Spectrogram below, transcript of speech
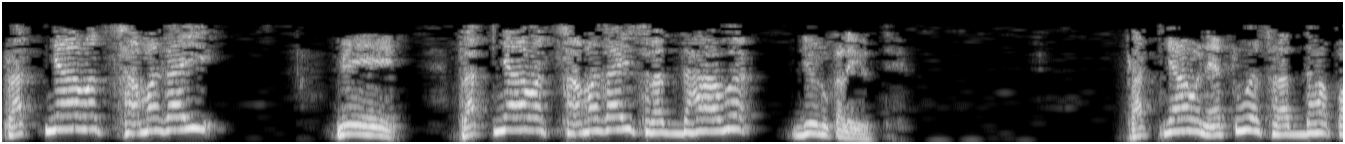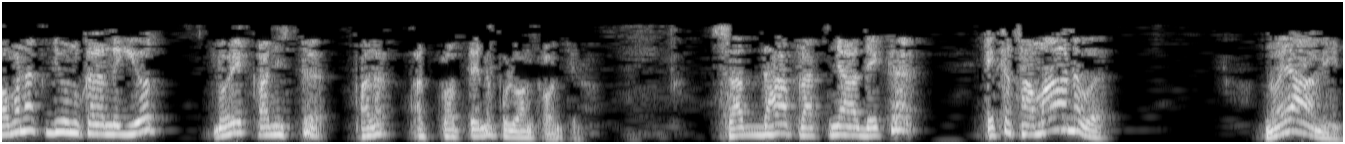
ප්‍රඥාවත් සමගයි මේ ප්‍රඥාවත් සමගයි ශ්‍රද්ධාව දියුණු කළ යුත්තේ. ප්‍රඥාව නැතුව ශ්‍රද්ධාව පමණක් දියුණු කරන්න ගියොත් නොයෙක් අනිෂ්ට ඵල අත්පත් වෙන්න පුළුවන්කම තියෙනවා. ශ්‍රද්ධා ප්‍රඥා දෙක එක සමානව නොයාමෙන්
